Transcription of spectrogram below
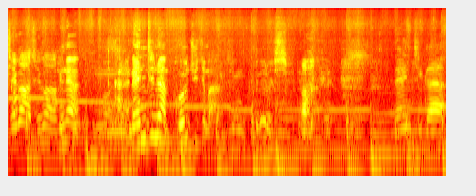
제가 제가 그냥 가- 렌즈는 보여주지 마. 지금 그대로 씨. 렌즈가!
